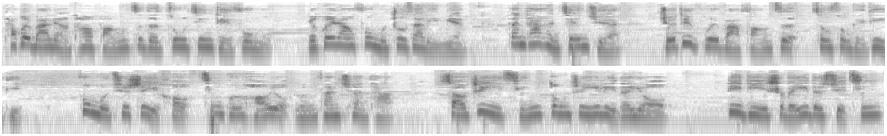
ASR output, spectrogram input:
她会把两套房子的租金给父母，也会让父母住在里面。但她很坚决，绝对不会把房子赠送给弟弟。父母去世以后，亲朋好友轮番劝她。晓之以情，动之以理的有，弟弟是唯一的血亲，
